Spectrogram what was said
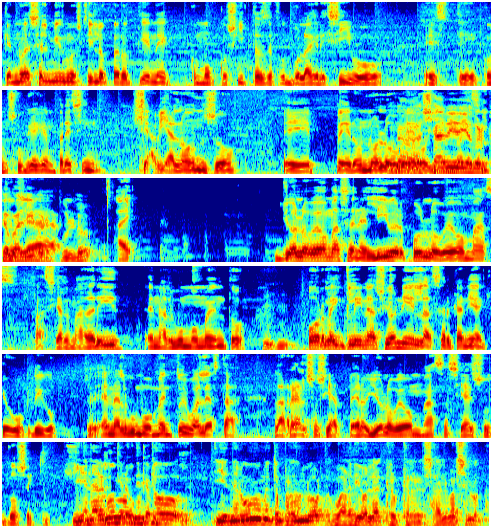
que no es el mismo estilo, pero tiene como cositas de fútbol agresivo, este, con su gegenpressing. Xavi Alonso, eh, pero no lo no, veo. Xavi yo creo que va o a sea, Liverpool, ¿no? Ay, yo lo veo más en el Liverpool, lo veo más hacia el Madrid en algún momento, por la inclinación y la cercanía que hubo. Digo, en algún momento igual hasta la Real Sociedad, pero yo lo veo más hacia esos dos equipos. Y en algún que- momento, y en algún momento, perdón, Lord, Guardiola creo que regresará al Barcelona.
